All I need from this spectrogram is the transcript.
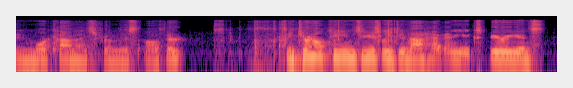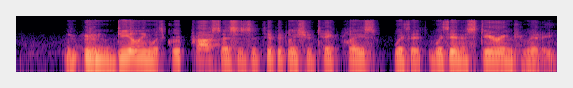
And more comments from this author. Internal teams usually do not have any experience dealing with group processes that typically should take place with it, within a steering committee.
